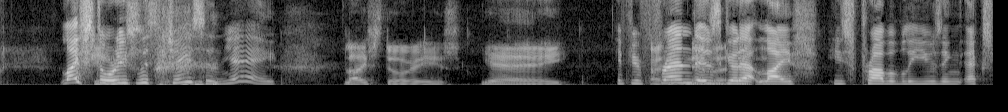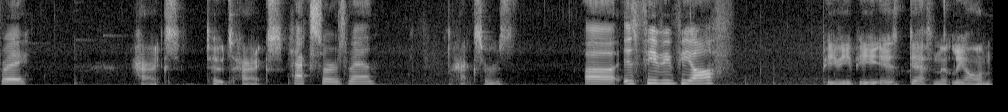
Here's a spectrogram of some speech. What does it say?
Life stories with Jason, yay! life stories. Yay. If your friend is never, good at life, he's probably using X-ray. Hacks. Totes hacks. Hacksaws, man. Hacksers. Uh, is PvP off? PvP is definitely on.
